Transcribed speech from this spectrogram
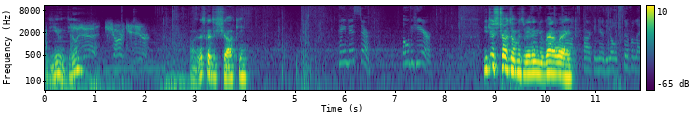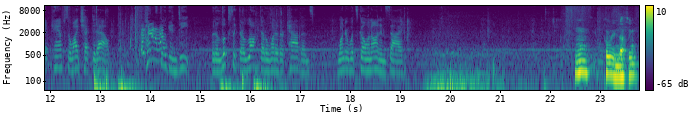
With you, Sharky here. Alright, let's go to Sharky. Hey, mister! Over here. You just tried talking to me and then you ran away. Dogs barking near the old Silver Lake camp, so I checked it out. Cult's dug in deep, but it looks like they're locked out of one of their cabins. Wonder what's going on inside. Hmm, probably nothing.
